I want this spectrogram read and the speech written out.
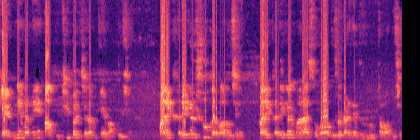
કે એમને મને આ પૃથ્વી પર જન્મ કેમ આપ્યો છે? મારે ખરેખર શું કરવાનું છે? મારે ખરેખર મારા સ્વભાવ દોષો ટાળીને ભ્રમરૂપ થવાનું છે.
